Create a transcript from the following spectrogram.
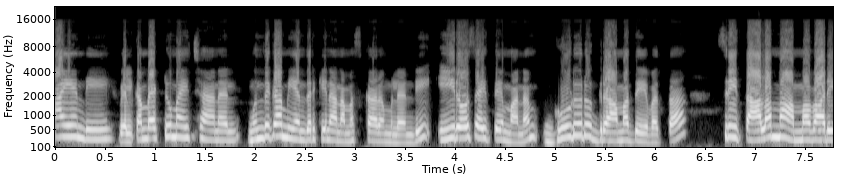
హాయ్ అండి. Welcome back to my channel ముందుగా మీ అందరికీ నా నమస్కారములండి. ఈ రోజు అయితే మనం గూడూరు గ్రామ దేవత శ్రీ తాళమ్మ అమ్మవారి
